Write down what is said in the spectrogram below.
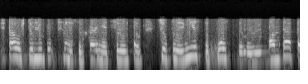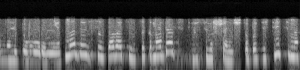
для того, чтобы любой ценой сохранять свое там теплое место, пост, э, мандат там на любом уровне. Надо создавать законодательство совершенно, чтобы действительно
